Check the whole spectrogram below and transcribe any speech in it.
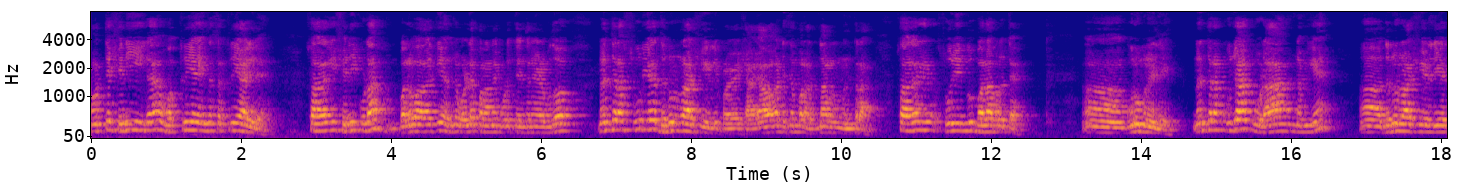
ಮತ್ತೆ ಶನಿ ಈಗ ವಕ್ರಿಯಿಂದ ಸಕ್ರಿಯ ಆಗಿದೆ. ಸೊ ಹಾಗಾಗಿ ಶನಿ ಕೂಡ ಬಲವಾಗಿ ಅಂದ್ರೆ ಒಳ್ಳೆ ಫಲಾನೆ ಕೊಡುತ್ತೆ ಅಂತಲೇ ಹೇಳ್ಬೋದು. ನಂತರ ಸೂರ್ಯ ಧನುರ್ ರಾಶಿಯಲ್ಲಿ ಪ್ರವೇಶ, ಯಾವಾಗ? ಡಿಸೆಂಬರ್ ಹದಿನಾರರ ನಂತರ. ಸೊ ಹಾಗಾಗಿ ಸೂರ್ಯನಿಗೂ ಬಲ ಬರುತ್ತೆ. ಆ, ಗುರುಮನೆಯಲ್ಲಿ. ನಂತರ ಕುಜ ಕೂಡ ನಮಗೆ ಧನುರಾಶಿಯಲ್ಲಿ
